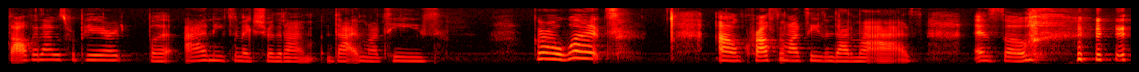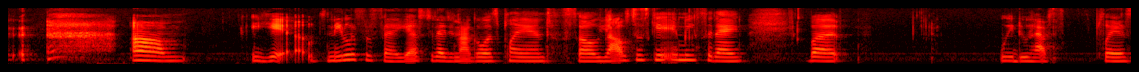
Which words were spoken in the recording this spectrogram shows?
thought that I was prepared, but I need to make sure that I'm dotting my T's. Girl, what? I'm crossing my T's and dotting my I's. And so um, yeah, needless to say, yesterday did not go as planned. So y'all just getting me today, but we do have plans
